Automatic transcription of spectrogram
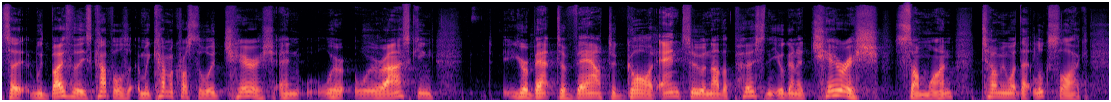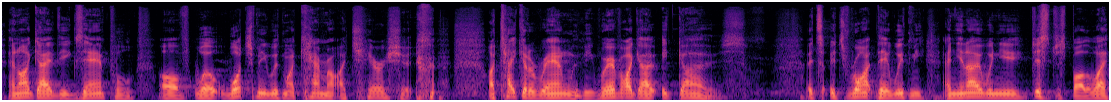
So with both of these couples, and we come across the word cherish, and we're, we're asking, you're about to vow to God and to another person that you're going to cherish someone, tell me what that looks like. And I gave the example of, well, watch me with my camera. I cherish it. I take it around with me. Wherever I go, it goes. It's, it's right there with me. And you know, when you, just, just by the way,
